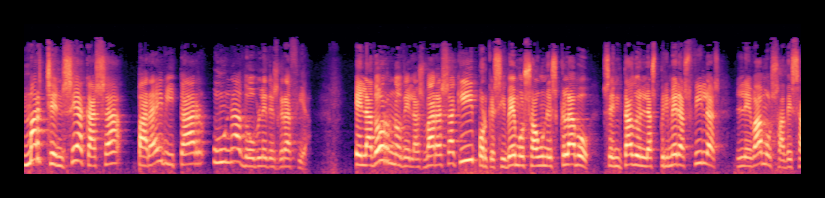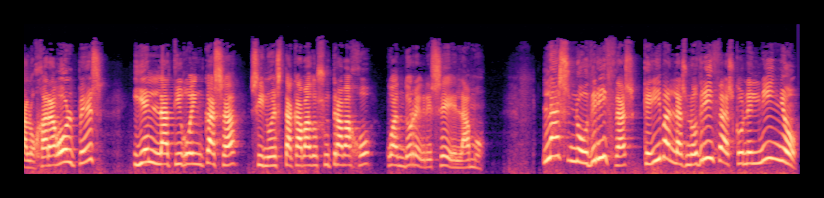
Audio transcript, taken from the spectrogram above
márchense a casa para evitar una doble desgracia. El adorno de las varas aquí, porque si vemos a un esclavo sentado en las primeras filas, le vamos a desalojar a golpes, y el látigo en casa si no está acabado su trabajo cuando regrese el amo. Las nodrizas, que iban las nodrizas con el niño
